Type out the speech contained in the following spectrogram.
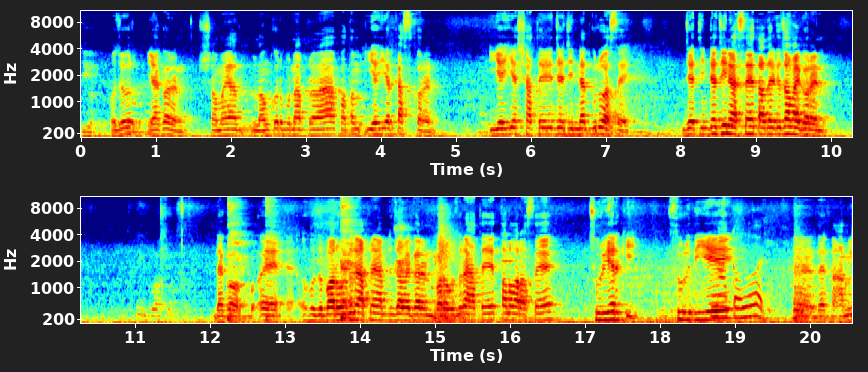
জি হুজুর ইয়া করেন সময় আর লং করব না আপনারা প্রথম ইয়াহিয়ার কাজ করেন। ইয়াহিয়ার সাথে যে জিন্নাতগুলো আছে যে তিনটা জিন আছে তাদেরকে জবাই করেন। দেখো এ, হুজুর বড় হুজুরে আপনি আপনি জবাই করেন। বড় হুজুরের হাতে তলোয়ার আছে। ছুরি আর কি? ছুরি দিয়ে হ্যাঁ দেখো আমি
